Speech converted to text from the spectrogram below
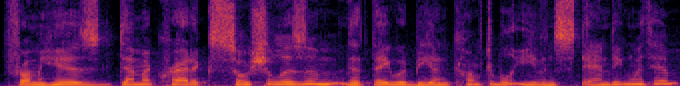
from his democratic socialism that they would be uncomfortable even standing with him?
